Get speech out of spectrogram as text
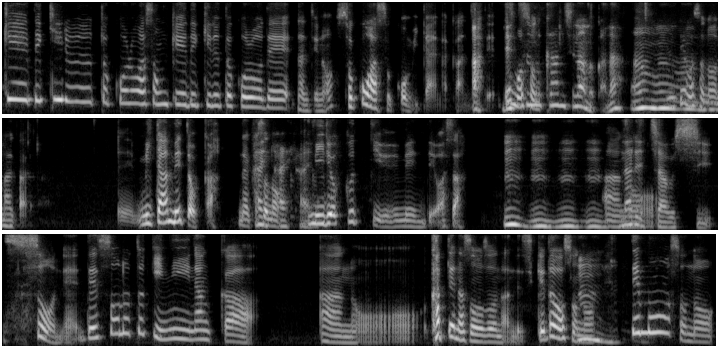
敬できるところは尊敬できるところでなんていうのそこはそこみたいな感あじで。でもその感じなのかな？うんうんでもそのなんか、えー見た目とかなんかその魅力っていう面ではさ、うんうんうんうん。慣れちゃうし。そうね。でその時になんかあの勝手な想像なんですけどその、うん。でもその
